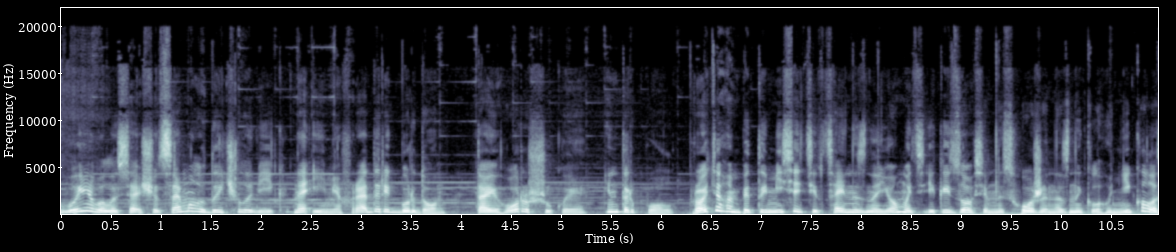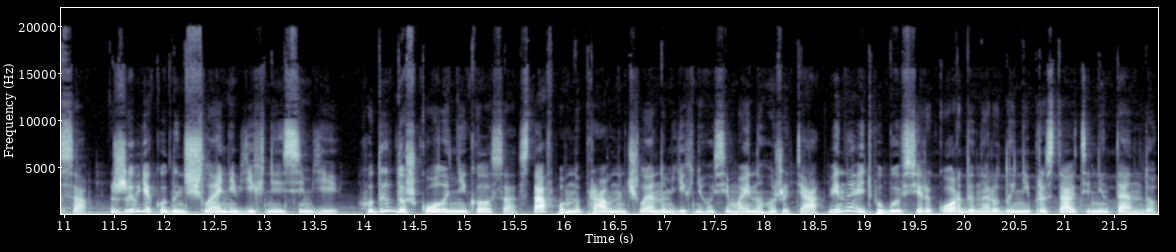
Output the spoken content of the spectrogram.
Виявилося, що це молодий чоловік на ім'я Фредерік Бордон. Та його розшукує Інтерпол. Протягом п'яти місяців цей незнайомець, який зовсім не схожий на зниклого Ніколаса, жив як один з членів їхньої сім'ї. Ходив до школи Ніколаса, став повноправним членом їхнього сімейного життя. Він навіть побив всі рекорди на родинній приставці Нінтендо.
